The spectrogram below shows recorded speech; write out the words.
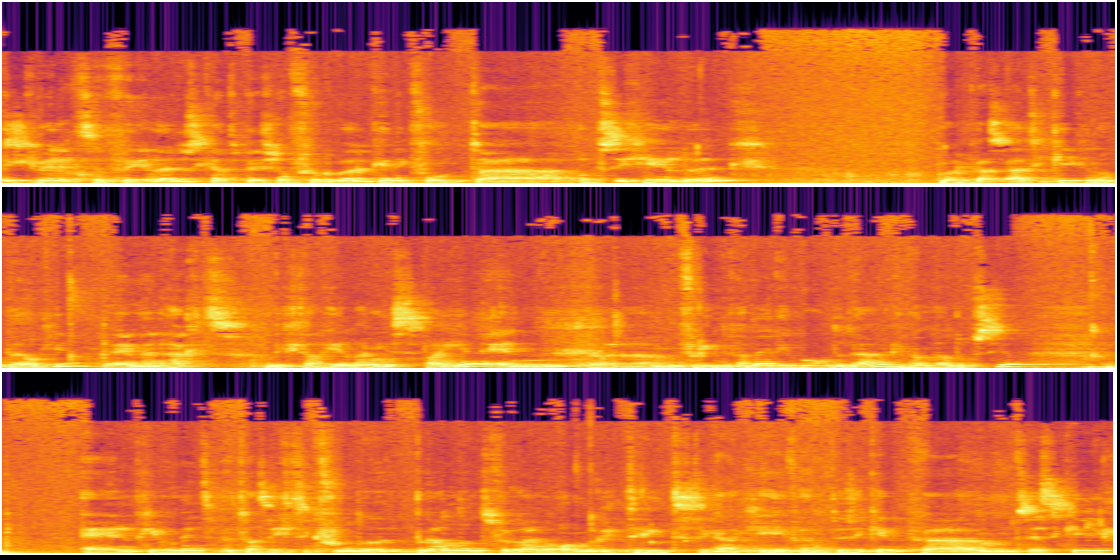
Ik werkte veel, hè, dus ik had Passion for Work en ik vond dat op zich heel leuk. Maar ik was uitgekeken op België en mijn hart ligt al heel lang in Spanje. En uh, vrienden van mij die woonden daar, in Andalusië. Mm -hmm. En op een gegeven moment, het was echt, ik voelde het brandend verlangen om retreats te gaan geven. Dus ik heb um, zes keer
